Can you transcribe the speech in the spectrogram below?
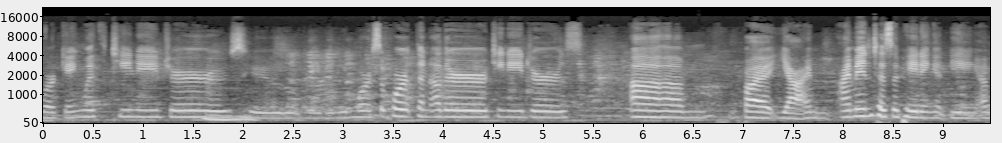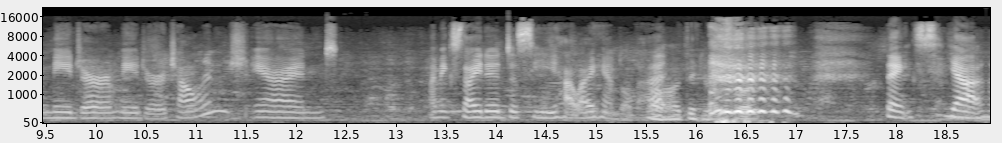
working with teenagers who maybe need more support than other teenagers. Um, but yeah, I'm I'm anticipating it being a major major challenge, and I'm excited to see how I handle that. Oh, I think you're. Thanks. Yeah.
